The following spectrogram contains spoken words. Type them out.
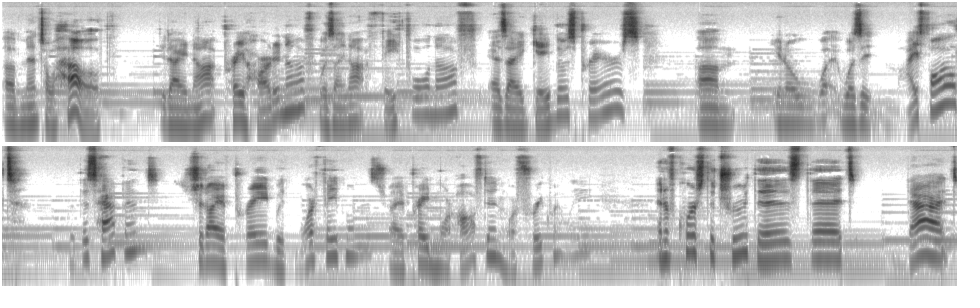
of mental health. Did I not pray hard enough? Was I not faithful enough as I gave those prayers? Um, you know, what was it my fault that this happened? Should I have prayed with more faithfulness? Should I have prayed more often, more frequently? And of course, the truth is that that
